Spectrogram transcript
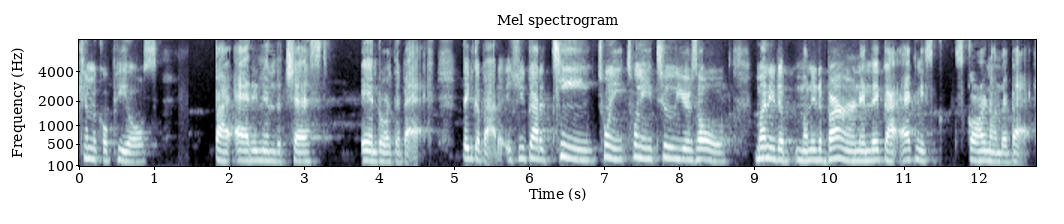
chemical peels by adding in the chest and or the back. Think about it. If you've got a teen, 20, 22 years old, money to money to burn and they've got acne scarring on their back,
